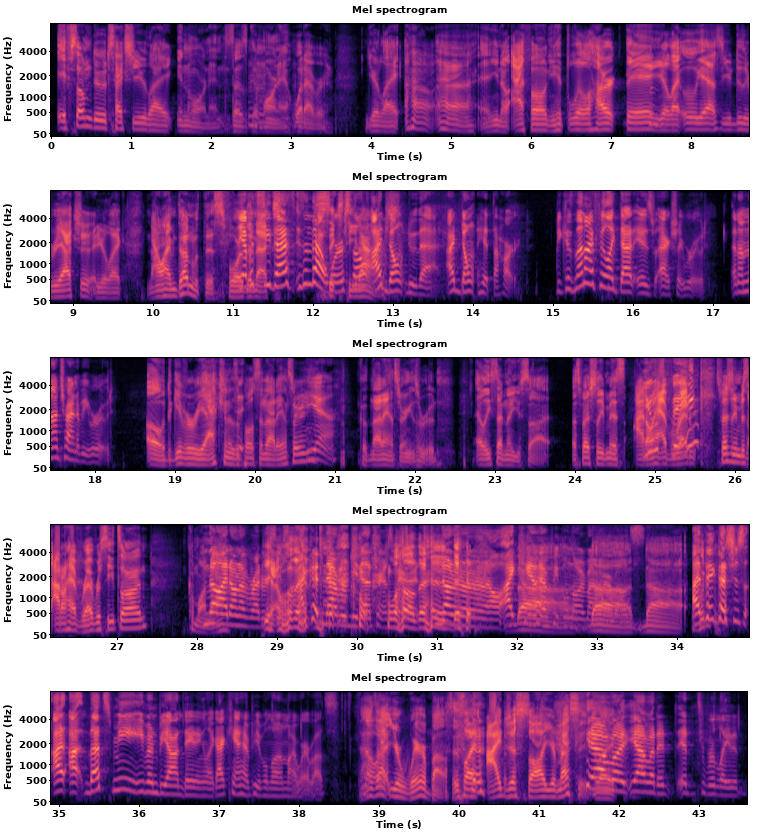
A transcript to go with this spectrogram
if some dude texts you like in the morning, says Mm-hmm. good morning, whatever, you're like, uh, uh, and you know, iPhone, you hit the little heart thing. Mm-hmm. You're like, oh yes, you do the reaction, and you're like, now I'm done with this for yeah, the but see, that's isn't that worse 16 though? I don't do that. I don't hit the heart because then I feel like that is actually rude, and I'm not trying to be rude. Oh, to give a reaction as opposed to not answering. Yeah. because not answering is rude. At least I know you saw it. Especially Miss, I don't have read. Especially Miss, I don't have read receipts on. Come on. No, now. I don't have read Yeah, receipts. well, I could never be that transparent. Well, then, no, no, no, no, no. I can't have people knowing my nah, whereabouts. Nah. I What- think that's just I, I. That's me even beyond dating. Like I can't have people knowing my whereabouts. how's No that your whereabouts? It's like I just saw your message. Yeah, like, but yeah, but it, it's related.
